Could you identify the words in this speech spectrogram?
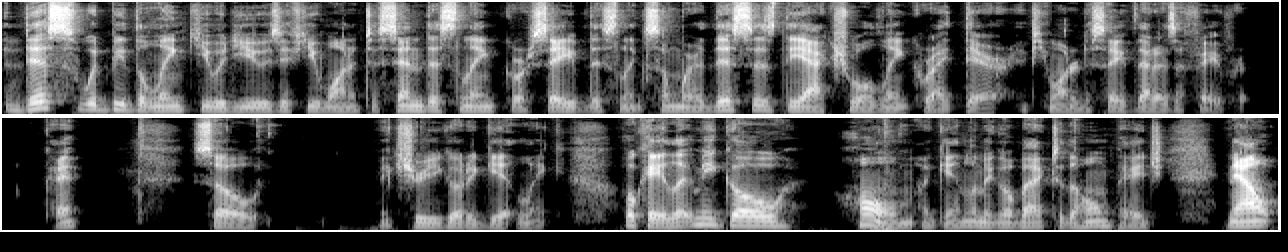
this would be the link you would use if you wanted to send this link or save this link somewhere. This is the actual link right there if you wanted to save that as a favorite. Okay, so Make sure you go to get link. Okay, let me go home again. Let me go back to the home page. Now,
